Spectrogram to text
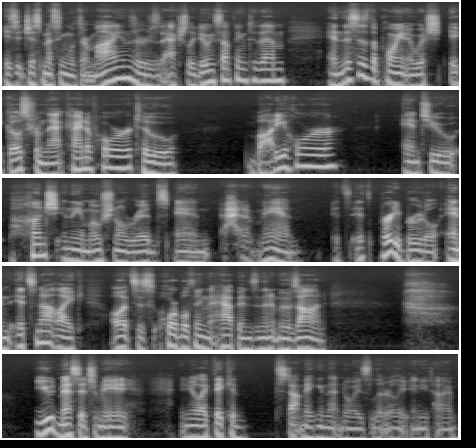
is it just messing with their minds, or is it actually doing something to them? And this is the point at which it goes from that kind of horror to body horror and to punch in the emotional ribs and man it's it's pretty brutal and it's not like oh it's this horrible thing that happens and then it moves on you'd message me and you're like they could stop making that noise literally anytime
